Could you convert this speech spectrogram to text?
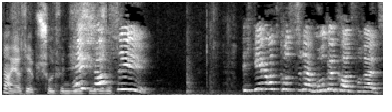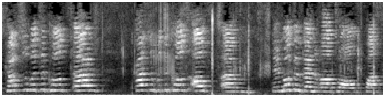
Naja, selbst schuld, sie nicht Hey in diesem... Schatzi! Ich gehe ganz kurz zu der Muggelkonferenz. Kannst du bitte kurz, ähm, kannst du bitte kurz auf, ähm, den Muggelgenerator aufpassen?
